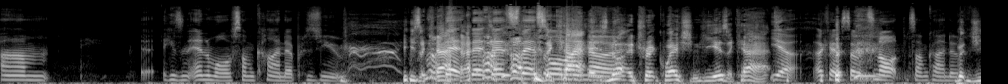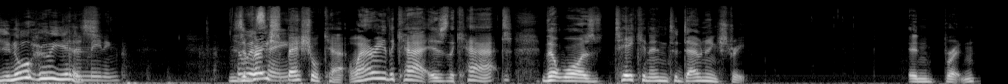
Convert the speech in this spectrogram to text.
Um, he's an animal of some kind, I presume. He's a cat. That- that- that's- that's He's a all I know. It's not a trick question. He is a cat. yeah. Okay, so it's not some kind of But do you know who he is? meaning. He's Who a very he? special cat. Larry the cat is the cat that was taken into Downing Street in Britain.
